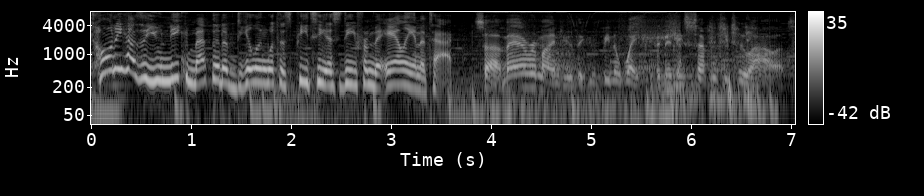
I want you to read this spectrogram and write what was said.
Tony has a unique method of dealing with his PTSD from the alien attack. Sir, may I remind you that you've been awake for nearly 72 hours?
